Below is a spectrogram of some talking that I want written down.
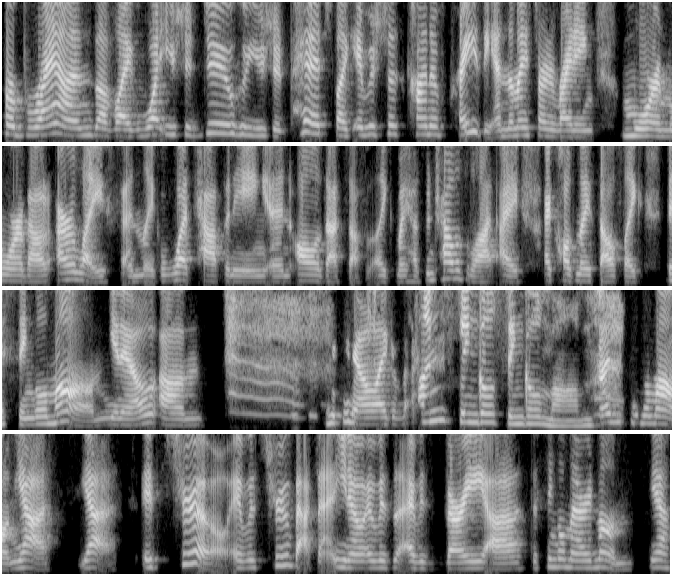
for brands of like what you should do, who you should pitch. Like it was just kind of crazy. And then I started writing more and more about our life and like what's happening and all of that stuff. Like my husband travels a lot. I I called myself like the single mom, you know. Um you know, like unsingle single single mom. Unsingle mom, yes, yes. It's true. It was true back then. You know, it was I was very uh the single married mom. Yeah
